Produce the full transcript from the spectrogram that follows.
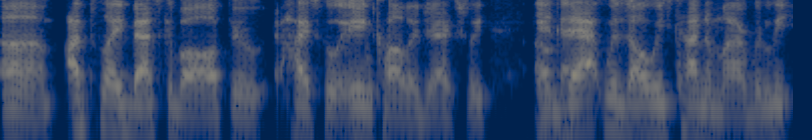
Um, I played basketball all through high school and college actually, and Okay. that was always kind of my relief.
